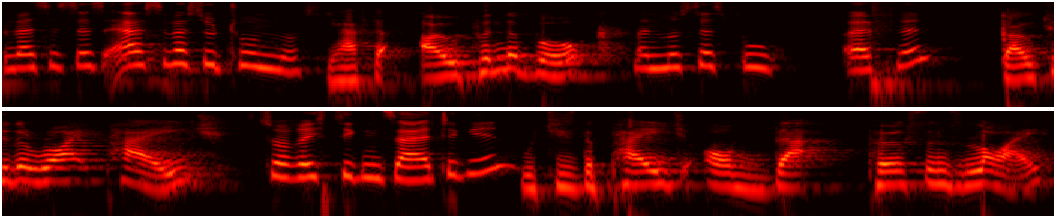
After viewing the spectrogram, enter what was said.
Und was ist das Erste, was du tun musst? You have to open the book, Man muss das Buch öffnen, go to the right page, zur richtigen Seite gehen which is the page of that person's life.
